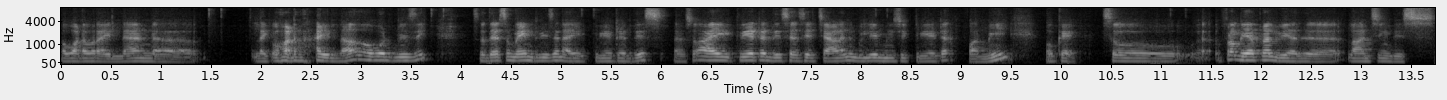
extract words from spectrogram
Uh, whatever i learned uh, like whatever i love about music. So that's the main reason i created this. So i created this as a challenge million music creator for me. Okay. So from april we are launching this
